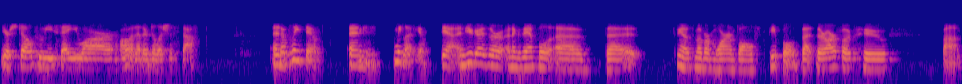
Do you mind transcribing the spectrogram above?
you're still who you say you are, all that other delicious stuff. And So please do, and because we love you. Yeah, and you guys are an example of the, you know, some of our more involved people. But there are folks who um,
